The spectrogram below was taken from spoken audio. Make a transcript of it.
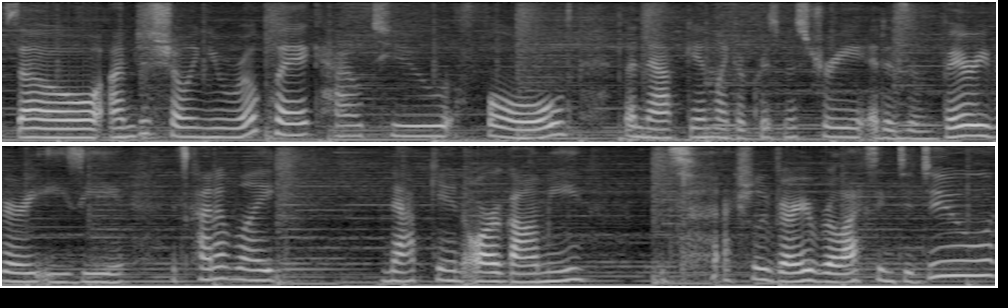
So I'm just showing you real quick how to fold the napkin like a Christmas tree. It is very, very easy. It's kind of like napkin origami. It's actually very relaxing to do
